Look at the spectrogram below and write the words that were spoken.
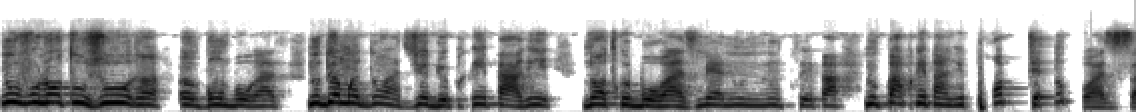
Nous voulons toujours un, bon boaz. Nous demandons à Dieu de préparer notre boaz, mais nous ne nous préparons, nous pas propre boaz.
